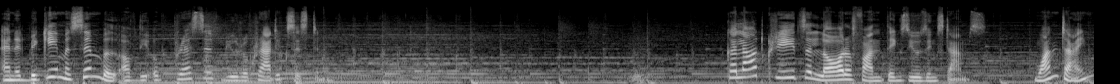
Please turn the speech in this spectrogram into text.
and it became a symbol of the oppressive bureaucratic system. Kallat creates a lot of fun things using stamps. One time,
